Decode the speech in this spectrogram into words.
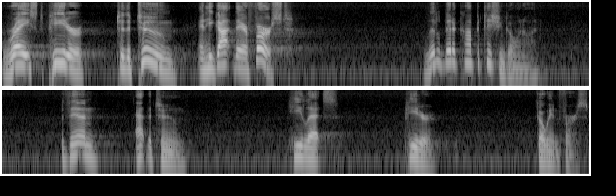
raced Peter to the tomb, and he got there first. A little bit of competition going on. But then at the tomb, he lets Peter go in first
